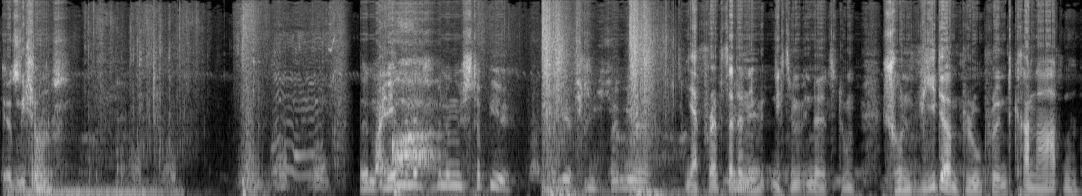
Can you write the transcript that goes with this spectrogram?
Irgendwie schon. Also meine Internetverbindung ist stabil. Bei mir, bei mir Ja, Fraps hat ja nicht, mit- nichts mit dem Internet zu tun. Schon wieder ein Blueprint, Granaten.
